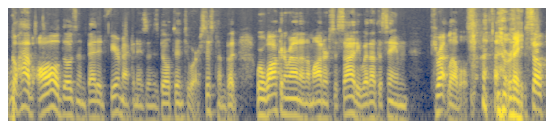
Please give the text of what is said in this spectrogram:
we'll have all of those embedded fear mechanisms built into our system, but we're walking around in a modern society without the same threat levels. right. So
